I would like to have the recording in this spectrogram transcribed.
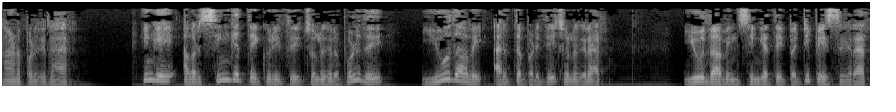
காணப்படுகிறார். இங்கே அவர் சிங்கத்தை குறித்து சொல்லுகிற பொழுது யூதாவை அர்த்தப்படுத்தி சொல்லுகிறார். யூதாவின் சிங்கத்தை பற்றி பேசுகிறார்.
